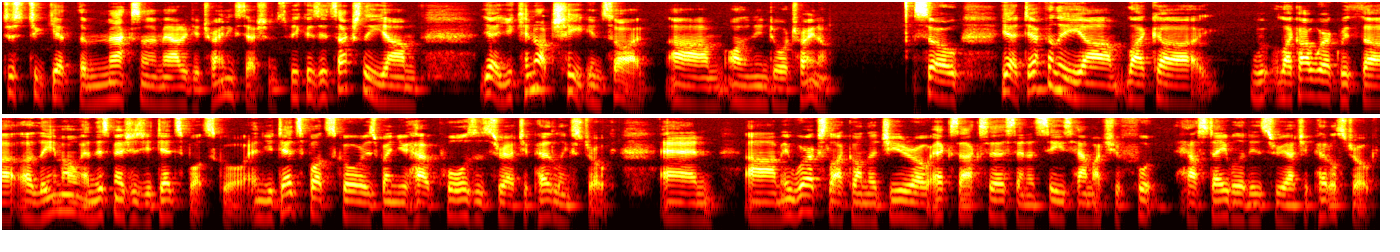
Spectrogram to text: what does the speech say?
just to get the maximum out of your training sessions because it's actually um, yeah, you cannot cheat inside um, on an indoor trainer. So, yeah, definitely um, like. Uh, like I work with uh, Leomo, and this measures your dead spot score. And your dead spot score is when you have pauses throughout your pedaling stroke. And um, it works like on the gyro X axis and it sees how much your foot, how stable it is throughout your pedal stroke.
